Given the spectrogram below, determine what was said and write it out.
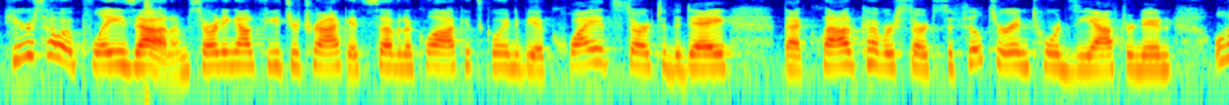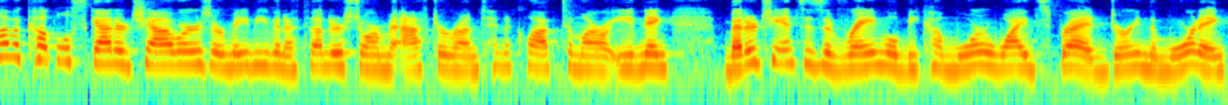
Here's how it plays out. I'm starting out future track at 7 o'clock. It's going to be a quiet start to the day. That cloud cover starts to filter in towards the afternoon. We'll have a couple scattered showers or maybe even a thunderstorm after around 10 o'clock tomorrow evening. Better chances of rain will become more widespread during the morning.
